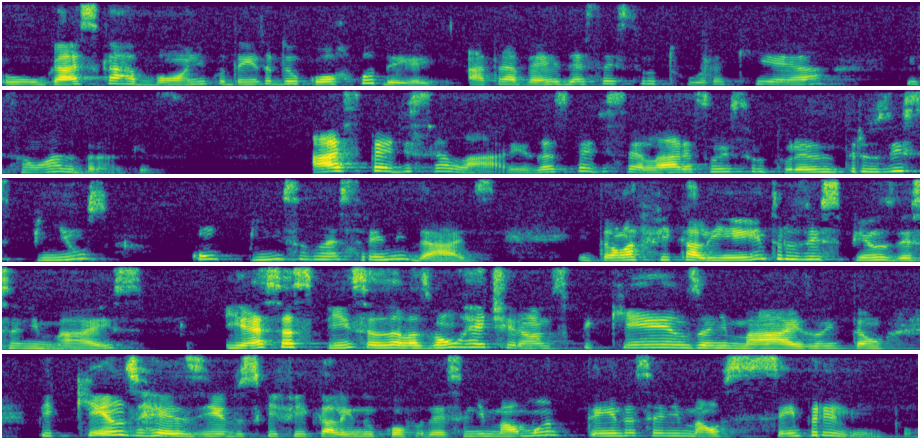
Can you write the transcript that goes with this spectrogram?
o, gás carbônico dentro do corpo dele, através dessa estrutura que, é a, que são as brânquias. As pedicelárias. As pedicelárias são estruturas entre os espinhos com pinças nas extremidades. Então, ela fica ali entre os espinhos desses animais, e essas pinças elas vão retirando os pequenos animais, ou então pequenos resíduos que ficam ali no corpo desse animal, mantendo esse animal sempre limpo.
